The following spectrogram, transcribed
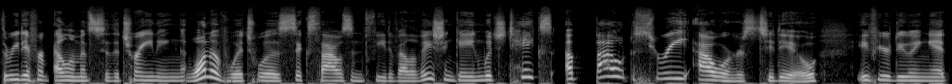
three different elements to the training, one of which was 6,000 feet of elevation gain, which takes about three hours to do if you're doing it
